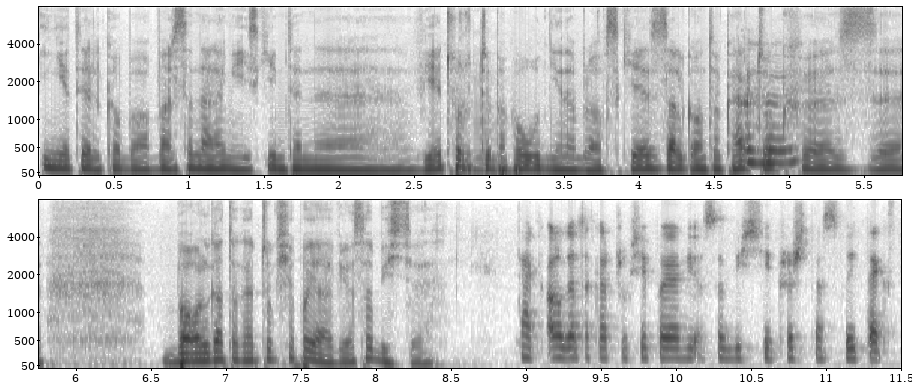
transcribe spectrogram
i nie tylko, bo w Arsenale Miejskim ten e, wieczór czy popołudnie noblowskie z Olgą Tokarczuk, e, z... bo Olga Tokarczuk się pojawi osobiście. Tak, Olga Tokarczuk się pojawi osobiście i przeczyta swój tekst.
